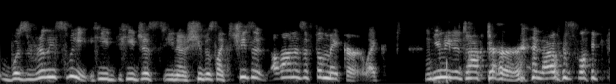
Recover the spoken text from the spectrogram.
was really sweet. He, he just, you know, she was like, she's a, Alana's a filmmaker. Like you need to talk to her. And I was like,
